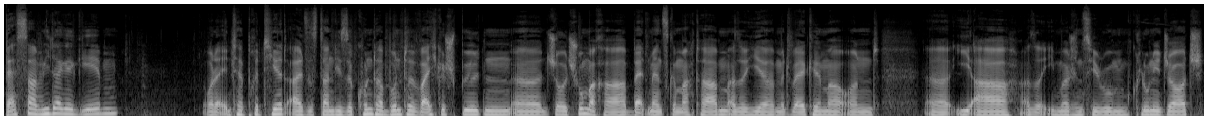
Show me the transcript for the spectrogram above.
besser wiedergegeben oder interpretiert, als es dann diese kunterbunte, weichgespülten äh, Joel Schumacher Batmans gemacht haben. Also hier mit Val Kilmer und äh, ER, also Emergency Room, Clooney George.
